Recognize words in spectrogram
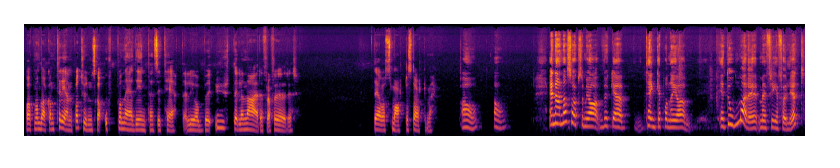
Och att man då kan träna på att hunden ska upp och ner i intensitet, eller jobba ut eller nära från förare. Det var smart att starta med. Ja, ja. En annan sak som jag brukar tänka på när jag är domare med freföljet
